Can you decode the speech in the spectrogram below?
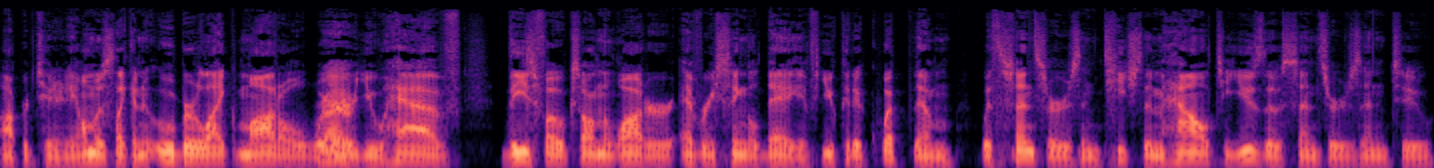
opportunity, almost like an Uber like model where Right. you have these folks on the water every single day. If you could equip them with sensors and teach them how to use those sensors and to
